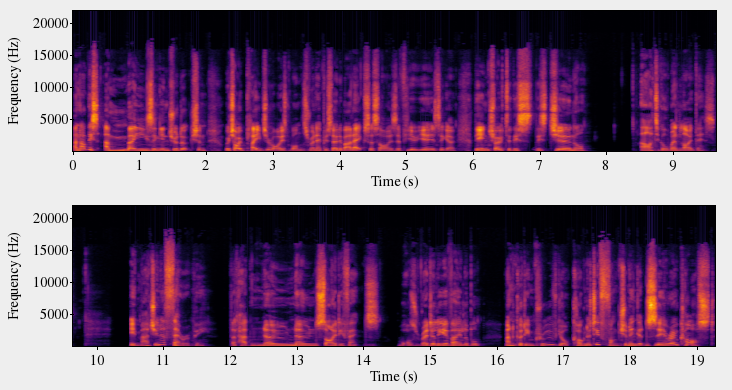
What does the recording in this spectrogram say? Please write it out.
and had this amazing introduction, which I plagiarized once for an episode about exercise a few years ago. The intro to this, this journal article went like this Imagine a therapy that had no known side effects was readily available and could improve your cognitive functioning at zero cost.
